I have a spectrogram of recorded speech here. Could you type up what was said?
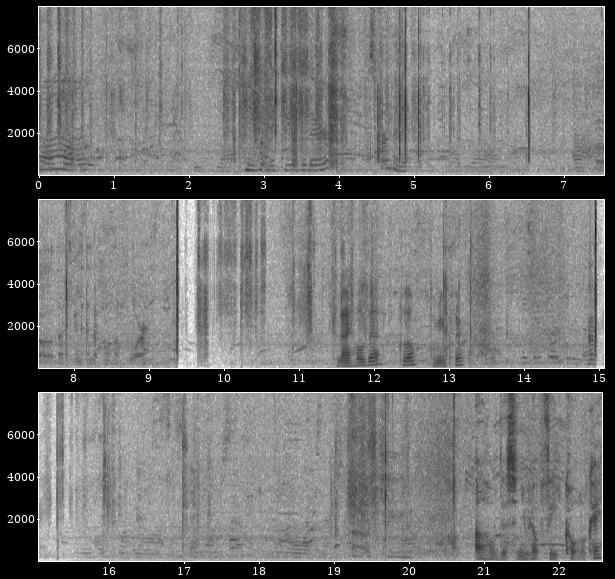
Mama. Can you put Mickey over there? Just for a minute. Oh, that's gonna end up on the floor. Can I hold that, Chloe? I mean, Clare? Okay. I'll hold this and you help feed Cole, okay?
